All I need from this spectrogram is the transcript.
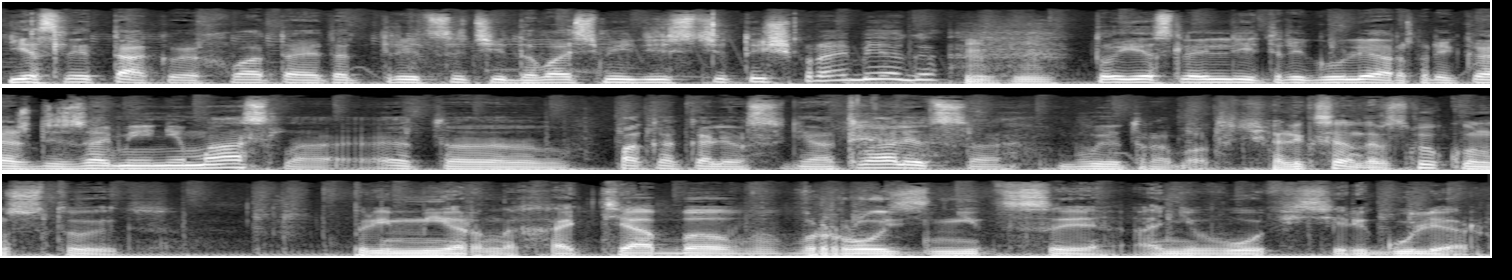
Если так ее хватает от 30 до 80 тысяч пробега, Мгм. то если лить регуляр при каждой замене масла, это пока колеса не отвалится, будет работать. Александр, сколько он стоит? Примерно, хотя бы в рознице, а не в офисе, регуляр.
